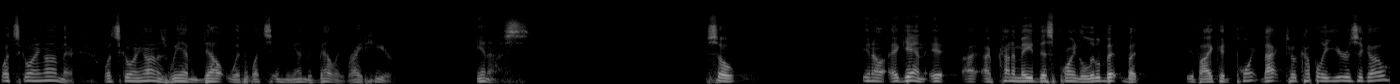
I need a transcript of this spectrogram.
What's going on there? What's going on is we haven't dealt with what's in the underbelly right here in us. So, you know, again, it, I, I've kind of made this point a little bit, but if I could point back to a couple of years ago,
